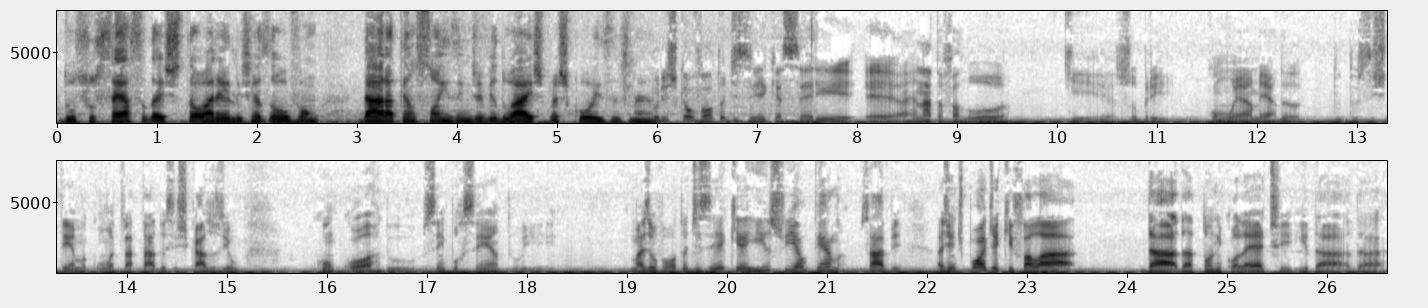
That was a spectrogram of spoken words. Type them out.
do sucesso da história eles resolvam dar atenções individuais para as coisas, né? Por isso que eu volto a dizer que a série, é, a Renata falou que é sobre como é a merda do, do, sistema, como é tratado esses casos, e eu concordo 100%. E, mas eu volto a dizer que é isso e é o tema, sabe? A gente pode aqui falar da, da Toni Collette e da, da,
